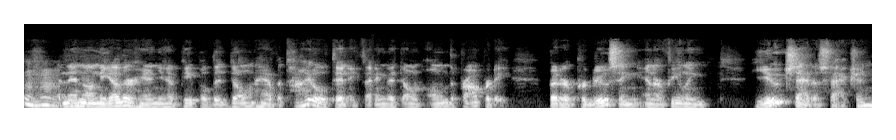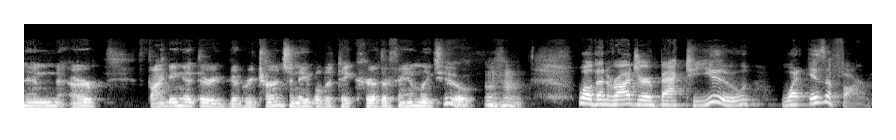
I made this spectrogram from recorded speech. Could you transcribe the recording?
Mm-hmm. And then on the other hand, you have people that don't have a title to anything, that don't own the property, but are producing and are feeling huge satisfaction and are finding that they're good returns and able to take care of their family too. Mm-hmm. Well, then, Rodger, back to you. What is a farm?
